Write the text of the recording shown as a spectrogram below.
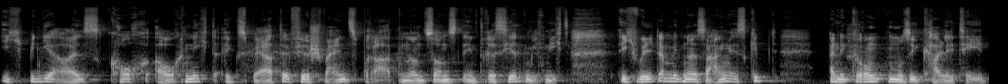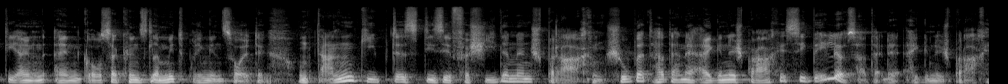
ich bin ja als Koch auch nicht Experte für Schweinsbraten und sonst interessiert mich nichts. Ich will damit nur sagen, es gibt eine Grundmusikalität, die ein, ein großer Künstler mitbringen sollte. Und dann gibt es diese verschiedenen Sprachen. Schubert hat eine eigene Sprache, Sibelius hat eine eigene Sprache.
